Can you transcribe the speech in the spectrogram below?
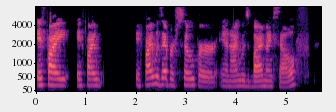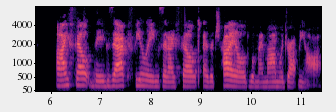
if I if I if I was ever sober and I was by myself, I felt the exact feelings that I felt as a child when my mom would drop me off.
